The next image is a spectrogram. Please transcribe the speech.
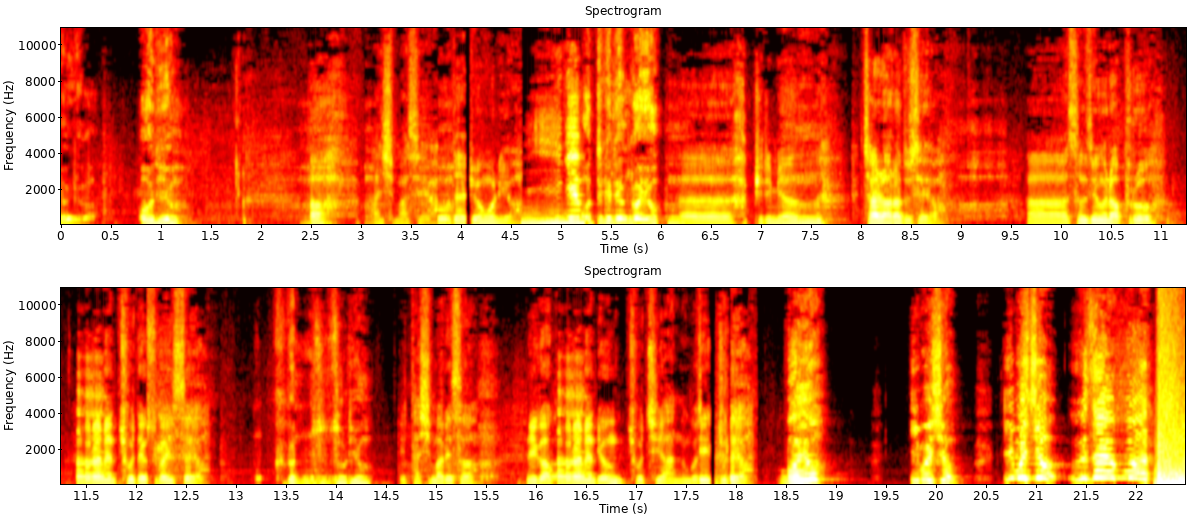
여기가 어디요? 아, 안심하세요. 네, 병원이요. 이게 어떻게 된 거요? 어, 하필이면 잘 알아두세요. 아, 선생은 앞으로 공부라면 조대수가 있어요. 그건 무슨 소리야? 다시 말해서 네가 공부라면 영 좋지 않는 것이 주세요. 뭐요? 이보시오, 이보시오, 의사 양반.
